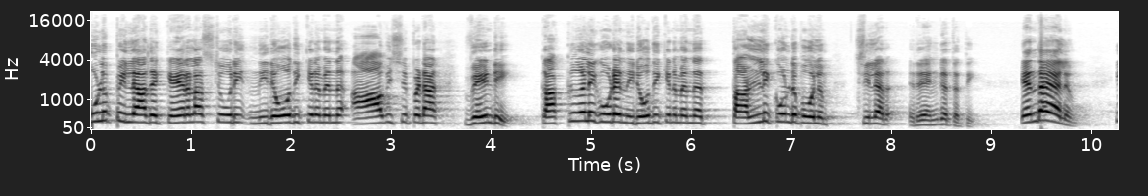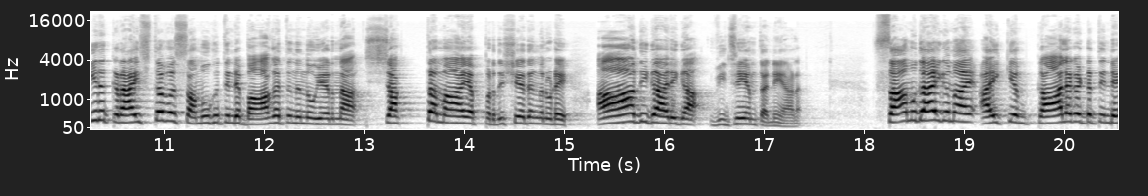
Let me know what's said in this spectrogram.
ഉളുപ്പില്ലാതെ കേരള സ്റ്റോറി നിരോധിക്കണമെന്ന് ആവശ്യപ്പെടാൻ വേണ്ടി കക്കുകളി കൂടെ നിരോധിക്കണമെന്ന് തള്ളിക്കൊണ്ട് പോലും ചിലർ രംഗത്തെത്തി. എന്തായാലും ഇത് ക്രൈസ്തവ സമൂഹത്തിന്റെ ഭാഗത്ത് നിന്ന് ഉയർന്ന ശക്തമായ പ്രതിഷേധങ്ങളുടെ ആധികാരിക വിജയം തന്നെയാണ്. സാമുദായികമായ ഐക്യം കാലഘട്ടത്തിന്റെ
